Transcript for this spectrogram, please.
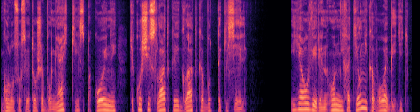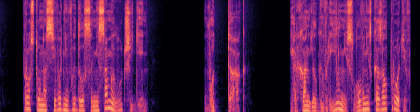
Голос у Святоши был мягкий, спокойный, текущий сладко и гладко, будто кисель. И я уверен, он не хотел никого обидеть. Просто у нас сегодня выдался не самый лучший день. Вот так. И архангел Гавриил ни слова не сказал против.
